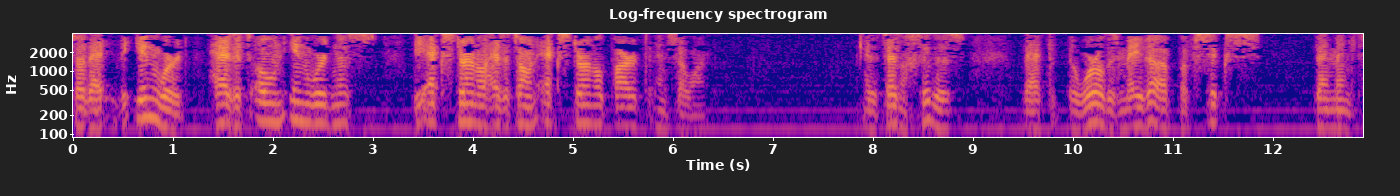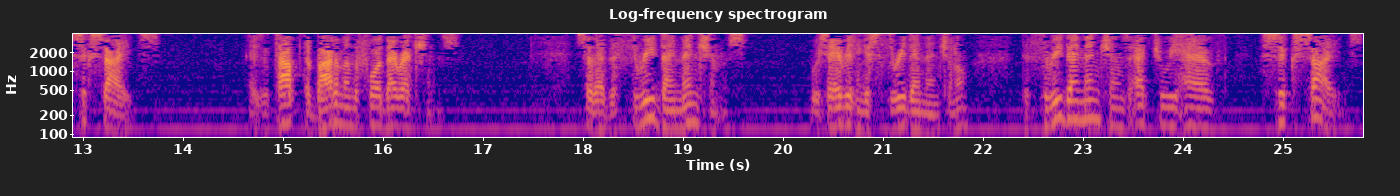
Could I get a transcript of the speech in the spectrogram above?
So that the inward has its own inwardness, the external has its own external part, and so on. As it says in Chassidus, that the world is made up of six dimensions, six sides. There's the top, the bottom, and the four directions. So that the three dimensions, we say everything is three dimensional, the three dimensions actually have six sides.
